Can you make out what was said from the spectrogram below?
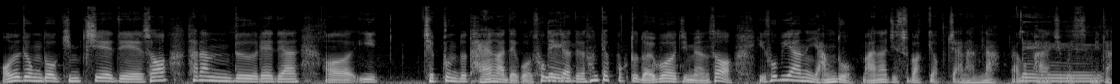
어느 정도 김치에 대해서 사람들에 대한 어, 이 제품도 다양화되고 소비자들의 선택폭도 넓어지면서 이 소비하는 양도 많아질 수밖에 없지 않았나라고 네. 봐지고 있습니다.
